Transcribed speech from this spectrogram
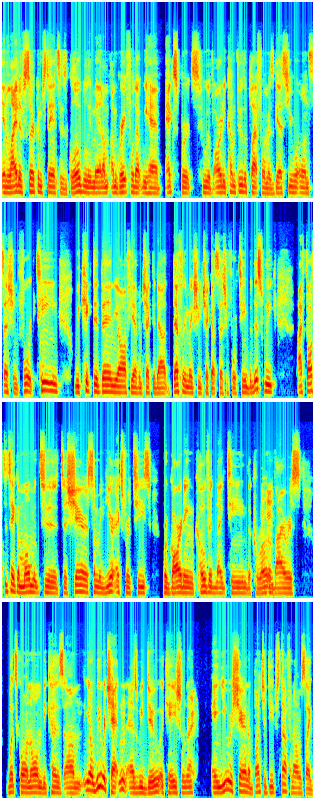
in light of circumstances globally, man, I'm, I'm grateful that we have experts who have already come through the platform as guests. You were on session 14. We kicked it then, y'all. If you haven't checked it out, definitely make sure you check out session 14. But this week, I thought to take a moment to to share some of your expertise regarding COVID 19, the mm-hmm. coronavirus, mm-hmm. what's going on, because um, you know, we were chatting as we do occasionally. Right. And you were sharing a bunch of deep stuff, and I was like,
